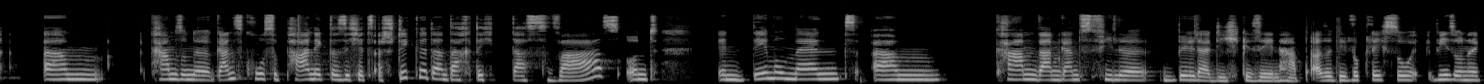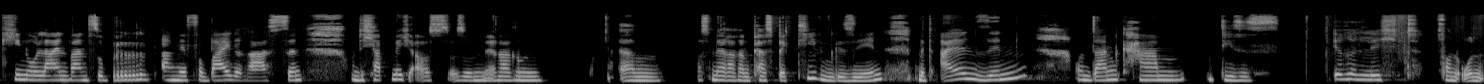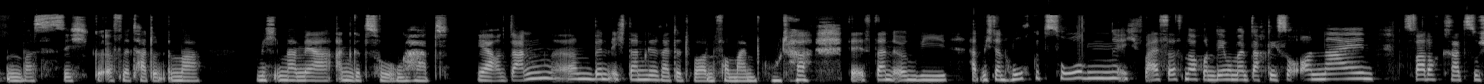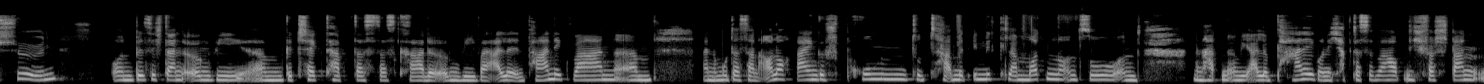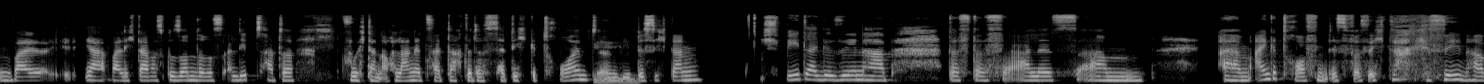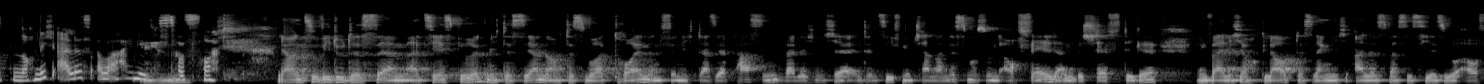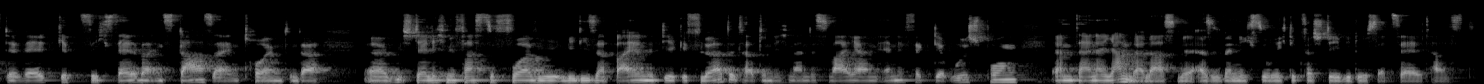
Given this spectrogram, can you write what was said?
ähm, kam so eine ganz große Panik, dass ich jetzt ersticke. Dann dachte ich, das war's. Und in dem Moment ähm, kamen dann ganz viele Bilder, die ich gesehen habe. Also die wirklich so wie so eine Kinoleinwand so an mir vorbeigerast sind. Und ich habe mich aus also mehreren ähm, aus mehreren Perspektiven gesehen, mit allen Sinnen. Und dann kam dieses irre Licht von unten, was sich geöffnet hat und immer mich immer mehr angezogen hat. Ja, und dann ähm, bin ich dann gerettet worden von meinem Bruder. Der ist dann irgendwie, hat mich dann hochgezogen. Ich weiß das noch. Und in dem Moment dachte ich so, oh nein, das war doch gerade so schön. Und bis ich dann irgendwie ähm, gecheckt habe, dass das gerade irgendwie, weil alle in Panik waren, ähm, meine Mutter ist dann auch noch reingesprungen, total mit, mit Klamotten und so. Und dann hatten irgendwie alle Panik und ich habe das überhaupt nicht verstanden, weil, ja, weil ich da was Besonderes erlebt hatte, wo ich dann auch lange Zeit dachte, das hätte ich geträumt mhm. irgendwie, bis ich dann später gesehen habe, dass das alles ähm, ähm, eingetroffen ist, was ich da gesehen habe. Noch nicht alles, aber einiges mhm. davon. Ja, und so wie du das ähm, erzählst, berührt mich das sehr. Und auch das Wort Träumen finde ich da sehr passend, weil ich mich ja intensiv mit Schamanismus und auch Feldern beschäftige und weil ich auch glaube, dass eigentlich alles, was es hier so auf der Welt gibt, sich selber ins Dasein träumt. Und da äh, stelle ich mir fast so vor, wie, wie dieser Ball mit dir geflirtet hat. Und ich meine, das war ja im Endeffekt der Ursprung ähm, deiner Yandalas, also wenn ich so richtig verstehe, wie du es erzählt hast.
